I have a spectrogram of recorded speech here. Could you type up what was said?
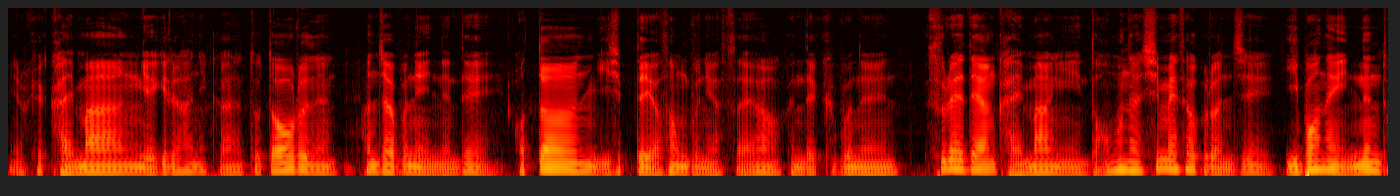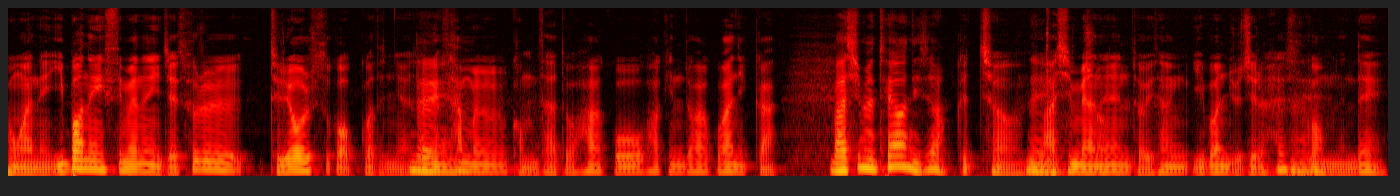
이렇게 갈망 얘기를 하니까 또 떠오르는 환자분이 있는데 어떤 20대 여성분이었어요. 근데 그분은 술에 대한 갈망이 너무나 심해서 그런지 입원에 있는 동안에 입원에 있으면은 이제 술을 들여올 수가 없거든요. 네. 사물 검사도 하고 확인도 하고 하니까 마시면 퇴원이죠. 그쵸. 네, 마시면은 더 이상 입원 유지를 할 수가 네. 없는데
